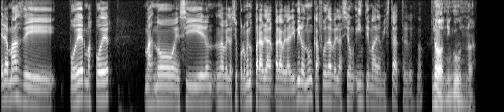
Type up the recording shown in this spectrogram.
era más de poder, más poder, más no en sí era una relación, por lo menos para, para Vladimiro nunca fue una relación íntima de amistad, tal vez, ¿no? No, ninguna.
